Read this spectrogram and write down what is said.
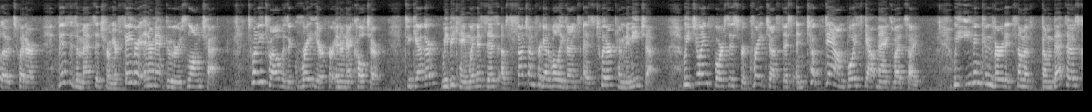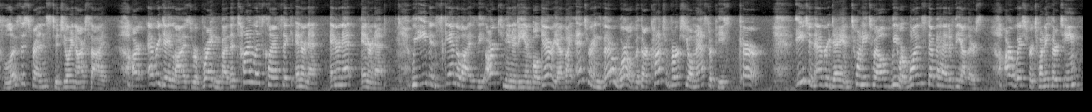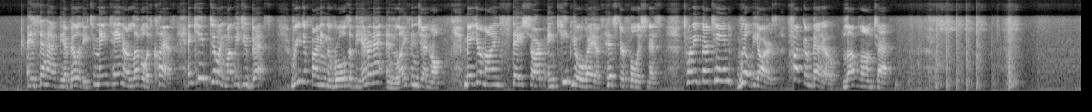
Hello, Twitter. This is a message from your favorite internet gurus, Longchat. 2012 was a great year for internet culture. Together, we became witnesses of such unforgettable events as Twitter Ya. We joined forces for great justice and took down Boy Scout Mag's website. We even converted some of Gambetto's closest friends to join our side. Our everyday lives were brightened by the timeless classic Internet, Internet, Internet. We even scandalized the art community in Bulgaria by entering their world with our controversial masterpiece, Kerr. Each and every day in 2012, we were one step ahead of the others. Our wish for 2013 is to have the ability to maintain our level of class and keep doing what we do best, redefining the rules of the internet and life in general. May your mind stay sharp and keep you away of hipster foolishness. 2013 will be ours. 'Em, Beto. Love Long Chat.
